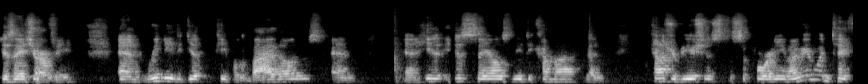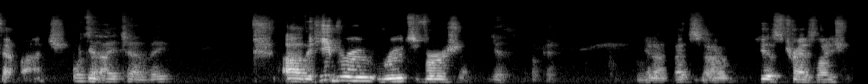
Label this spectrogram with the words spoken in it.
his HRV, and we need to get people to buy those, and and his, his sales need to come up, and contributions to support him. I mean, it wouldn't take that much. What's an. HRV? Uh, the Hebrew roots version, Yes. Okay. you know, that's uh, his translation.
